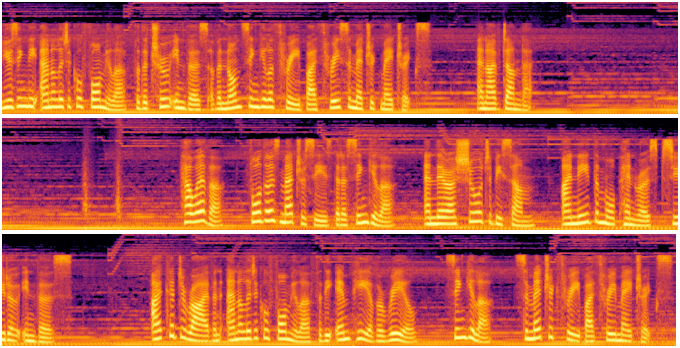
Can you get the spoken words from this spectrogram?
using the analytical formula for the true inverse of a non-singular 3 by 3 symmetric matrix. And I've done that. However, for those matrices that are singular, and there are sure to be some, I need the Moore-Penrose pseudo-inverse. I could derive an analytical formula for the MP of a real, singular, symmetric 3 by 3 matrix.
